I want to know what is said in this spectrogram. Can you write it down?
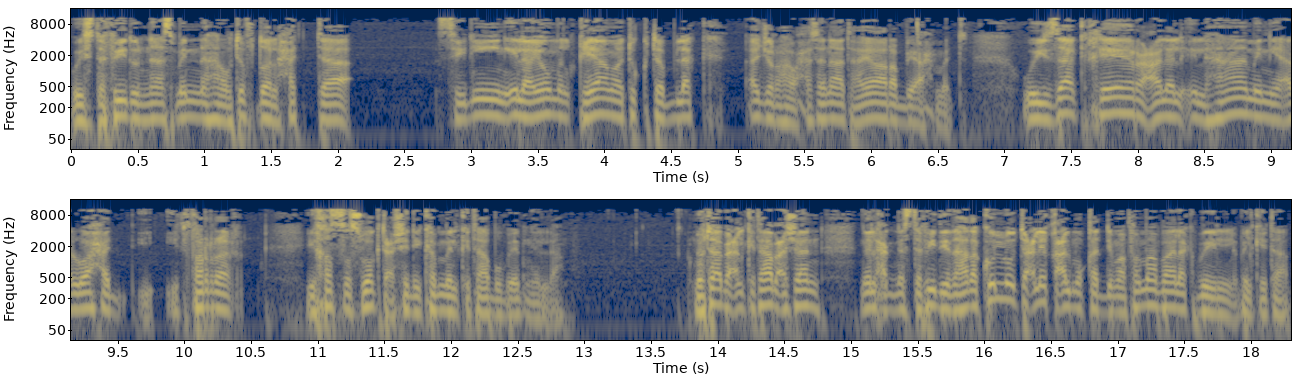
ويستفيد الناس منها وتفضل حتى سنين إلى يوم القيامة تكتب لك أجرها وحسناتها. يا رب يا أحمد ويجزاك خير على الإلهام أن الواحد يتفرغ يخصص وقت عشان يكمل كتابه بإذن الله. نتابع الكتاب عشان نلحق نستفيد إذا هذا كله تعليق على المقدمة فما بالك بالكتاب.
